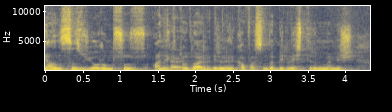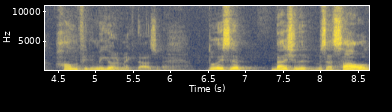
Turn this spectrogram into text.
yansız, yorumsuz, anekdotal birinin kafasında birleştirilmemiş ham filmi görmek lazım. Dolayısıyla ben şimdi mesela sağ ol,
